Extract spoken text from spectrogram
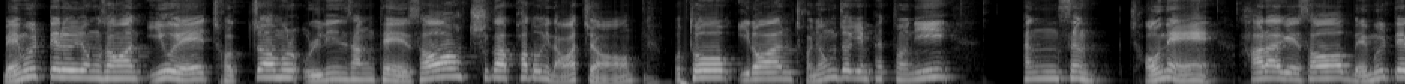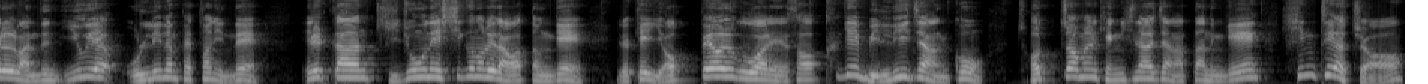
매물대를 형성한 이후에 저점을 올린 상태에서 추가 파동이 나왔죠. 보통 이러한 전형적인 패턴이 상승 전에 하락에서 매물대를 만든 이후에 올리는 패턴인데 일단 기존의 시그널이 나왔던 게 이렇게 역배열 구간에서 크게 밀리지 않고 저점을 갱신하지 않았다는 게 힌트였죠.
